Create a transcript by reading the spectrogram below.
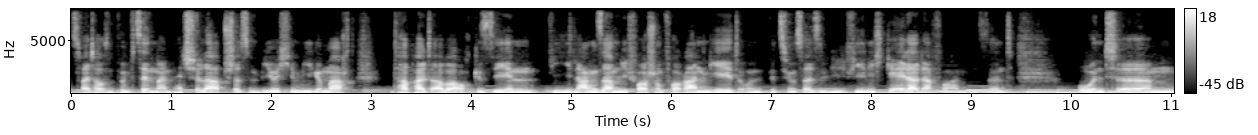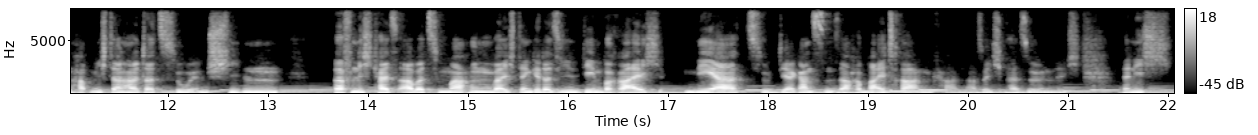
2015 meinen Bachelorabschluss in Biochemie gemacht und habe halt aber auch gesehen, wie langsam die Forschung vorangeht und beziehungsweise wie wenig Gelder da vorhanden sind und ähm, habe mich dann halt dazu entschieden, Öffentlichkeitsarbeit zu machen, weil ich denke, dass ich in dem Bereich mehr zu der ganzen Sache beitragen kann. Also ich persönlich, wenn ich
